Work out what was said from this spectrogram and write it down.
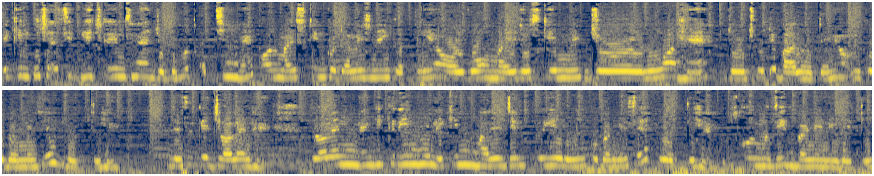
लेकिन कुछ ऐसी ब्लीच क्रीम्स हैं जो बहुत अच्छी हैं और हमारी स्किन को डैमेज नहीं करती हैं और वो हमारी जो स्किन में जो रुआ है, जो छोटे बाल होते हैं, उनको बढ़ने से रोकती है। जैसे कि जॉलन है। जॉलन महँगी क्रीम है, लेकिन हमारे जिल्द पर ये रुई को बढ़ने से रोकती है, उसको मजीद बढ़ने नहीं देती।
